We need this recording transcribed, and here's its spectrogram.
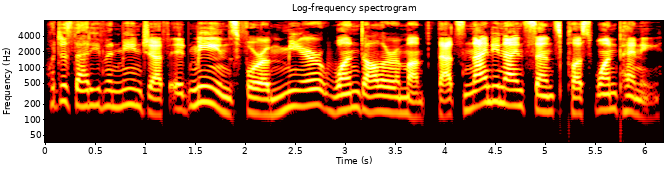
What does that even mean, Jeff? It means for a mere $1 a month. That's 99 cents plus one penny.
